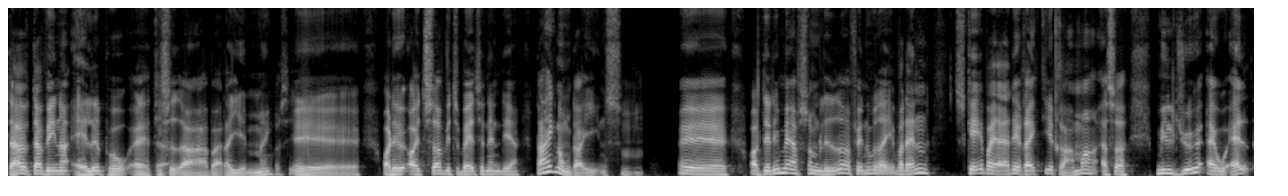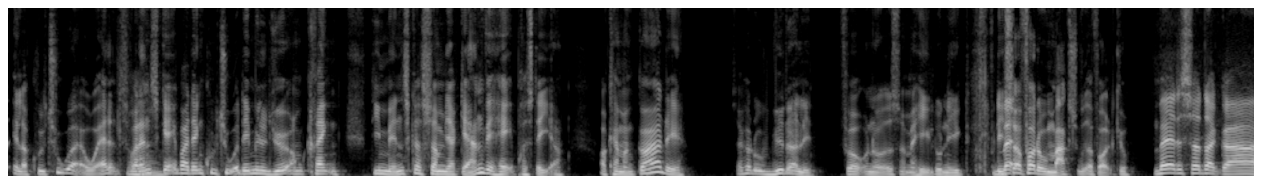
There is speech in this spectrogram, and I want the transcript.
der, der vinder alle på, at de ja. sidder og arbejder hjemme. Ikke? Præcis. Øh, og, det, og så er vi tilbage til den der, der er ikke nogen, der er ens. Mm. Øh, og det er det med at som leder at finde ud af, hvordan skaber jeg det rigtige rammer? Altså, miljø er jo alt, eller kultur er jo alt. Hvordan Mm. skaber jeg den kultur, det miljø omkring de mennesker, som jeg gerne vil have præstere? Og kan man gøre det, så kan du vidderligt få noget, som er helt unikt. Fordi Hvad- så får du max ud af folk jo. Hvad er det så, der gør,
